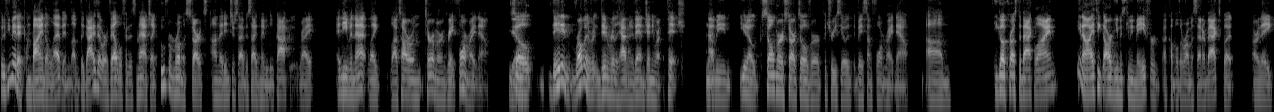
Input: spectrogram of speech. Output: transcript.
But if you made a combined eleven of the guys that were available for this match, like who from Roma starts on that Inter side besides maybe Lukaku, right? And even that, like Lautaro and Thuram are in great form right now. Yeah. So they didn't Roma didn't really have an advantage anywhere on the pitch. No. I mean, you know, Sommer starts over Patricio based on form right now. Um, you go across the back line you know, I think arguments can be made for a couple of the Roma center backs, but are they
